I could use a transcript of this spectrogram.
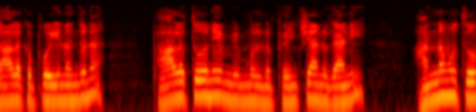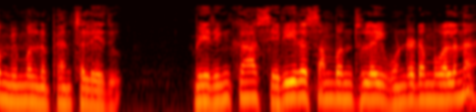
చాలకపోయినందున పాలతోనే మిమ్మల్ని పెంచాను గాని అన్నముతో మిమ్మల్ని పెంచలేదు. మీరింకా శరీర సంబంధులై ఉండడం వలన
